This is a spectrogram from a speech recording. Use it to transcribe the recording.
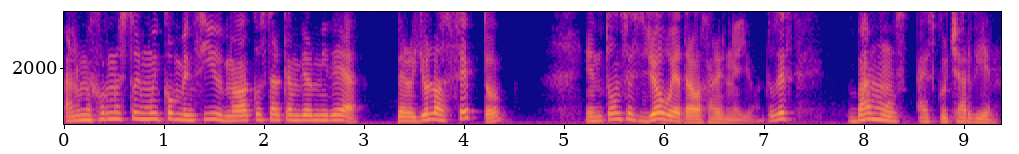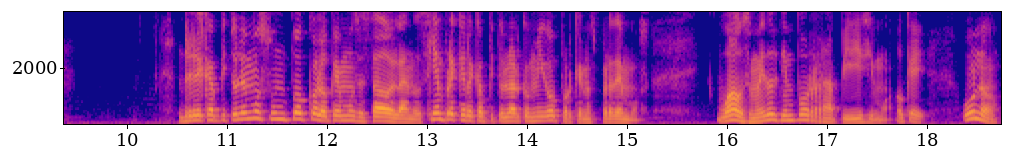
A lo mejor no estoy muy convencido y me va a costar cambiar mi idea, pero yo lo acepto, entonces yo voy a trabajar en ello. Entonces, vamos a escuchar bien. Recapitulemos un poco lo que hemos estado hablando. Siempre hay que recapitular conmigo porque nos perdemos. Wow, se me ha ido el tiempo rapidísimo. Ok. Uno,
